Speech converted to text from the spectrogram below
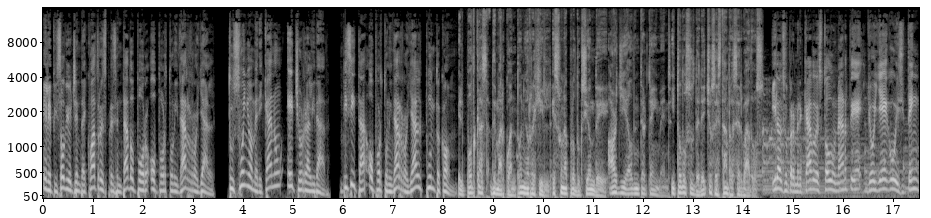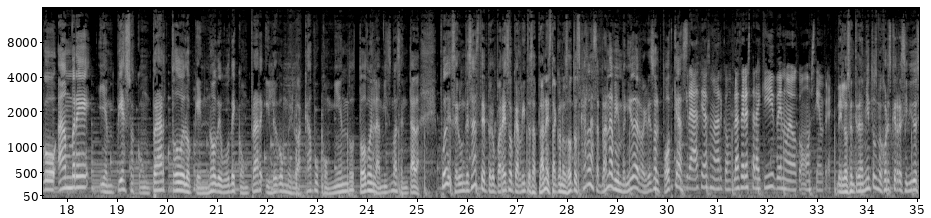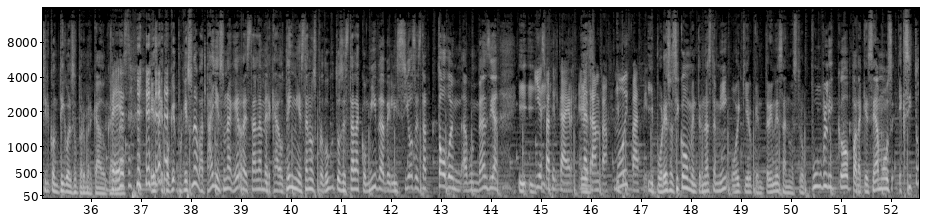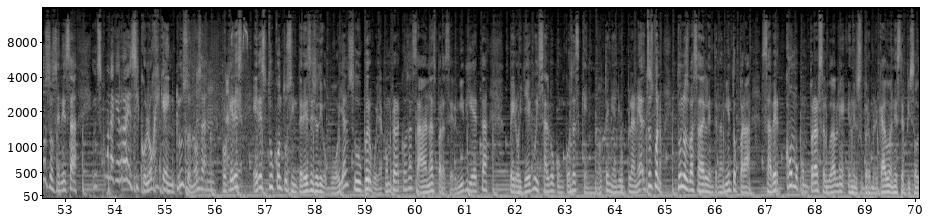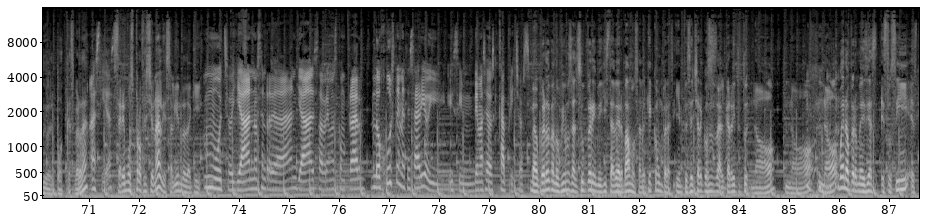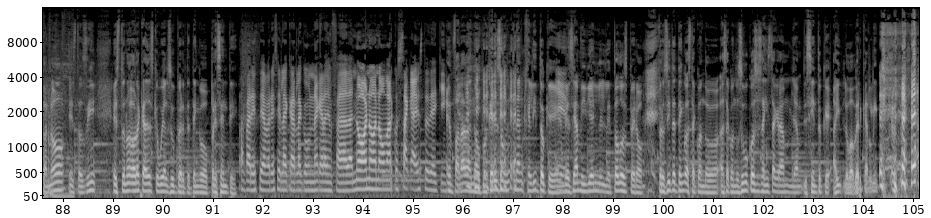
El episodio 84 es presentado por Oportunidad Royal, tu sueño americano hecho realidad. Visita oportunidadroyal.com. El podcast de Marco Antonio Regil es una producción de RGL Entertainment y todos sus derechos están reservados. Ir al supermercado es todo un arte. Yo llego y si tengo hambre y empiezo a comprar todo lo que no debo de comprar y luego me lo acabo comiendo todo en la misma sentada. Puede ser un desastre, pero para eso Carlita Zaplana está con nosotros. Carla Zaplana, bienvenida de regreso al podcast. Gracias, Marco. Un placer estar aquí de nuevo, como siempre. De los entrenamientos mejores que he recibido es ir contigo al supermercado supermercado, Carla. ¿Ves? Es, porque, porque, es una batalla, es una guerra. Está la mercadotecnia, están los productos, está la comida deliciosa, está todo en abundancia. Y, y, y es fácil caer en es, la trampa, muy fácil. Y por eso, así como me entrenaste a mí, hoy quiero que entrenes a nuestro público para que seamos exitosos en esa... Es como una guerra psicológica incluso, ¿no? O sea, porque eres, eres tú con tus intereses. Yo digo, voy al súper, voy a comprar cosas sanas para hacer mi dieta, pero llego y salgo con cosas que no tenía yo planeado. Entonces, bueno, tú nos vas a dar el entrenamiento para saber cómo comprar saludable en el supermercado en este episodio del podcast, ¿verdad? Así es. Seremos profesionales saliendo de aquí. Mucho, ya nos enredarán, ya sabremos comprar lo justo y necesario y, y sin demasiados caprichos. Me acuerdo cuando fuimos al súper y me dijiste, a ver, vamos, a ver qué compras. Y empecé a echar cosas al carrito y tú, no, no, no. bueno, pero me decías, esto sí, esto no, esto sí, esto no. Ahora cada vez que voy al súper te tengo presente. Aparece, aparece la Carla con una cara de enfadada. No, no, no, Marcos, saca esto de aquí. Enfadada no, porque eres un, un angelito que desea mi bien el de todos, pero, pero sí te tengo hasta cuando, hasta cuando subo cosas a Instagram, ya siento que, ay, lo va a ver Carlita.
